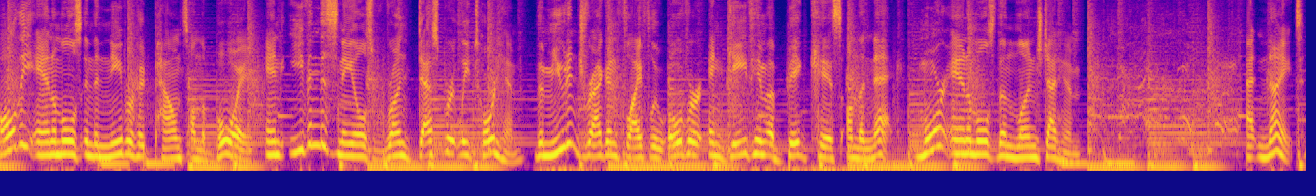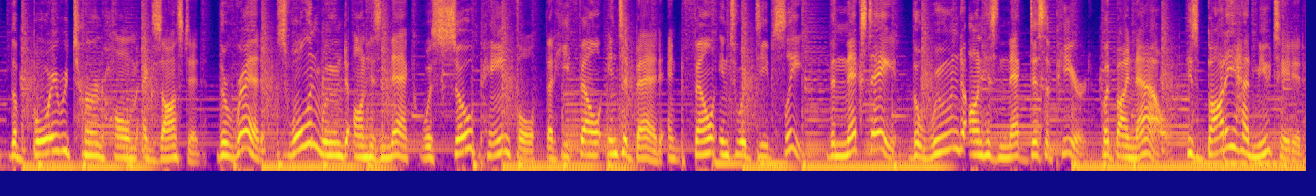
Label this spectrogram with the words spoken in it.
All the animals in the neighborhood pounce on the boy, and even the snails run desperately toward him. The mutant dragonfly flew over and gave him a big kiss on the neck. More animals then lunged at him. At night, the boy returned home exhausted. The red, swollen wound on his neck was so painful that he fell into bed and fell into a deep sleep. The next day, the wound on his neck disappeared, but by now, his body had mutated,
